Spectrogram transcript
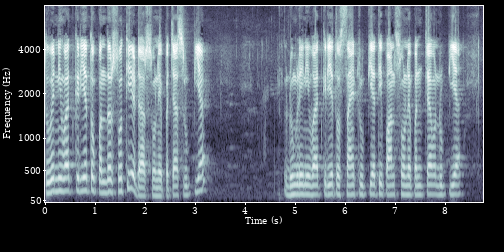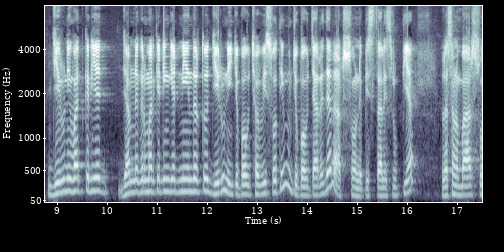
તુવેરની વાત કરીએ તો પંદરસોથી અઢારસો ને પચાસ રૂપિયા. ડુંગળીની વાત કરીએ તો સાઠ રૂપિયાથી પાંચસો ને પંચાવન રૂપિયા. જીરુની વાત કરીએ, જામનગર માર્કેટિંગ યાર્ડની અંદર તો જીરું નીચો ભાવ છવ્વીસોથી ઊંચો ભાવ ચાર હજાર આઠસો ને પિસ્તાલીસ રૂપિયા, લસણ બારસો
